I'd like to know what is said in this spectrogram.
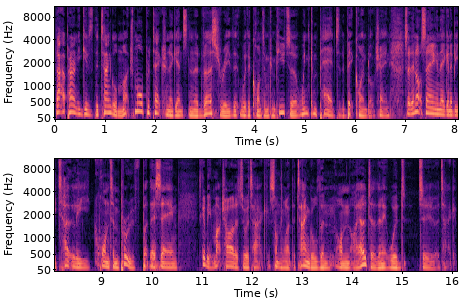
that apparently gives the Tangle much more protection against an adversary that, with a quantum computer when compared to the Bitcoin blockchain. So they're not saying they're going to be totally quantum proof, but they're saying it's going to be much harder to attack something like the Tangle than on IOTA than it would to attack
